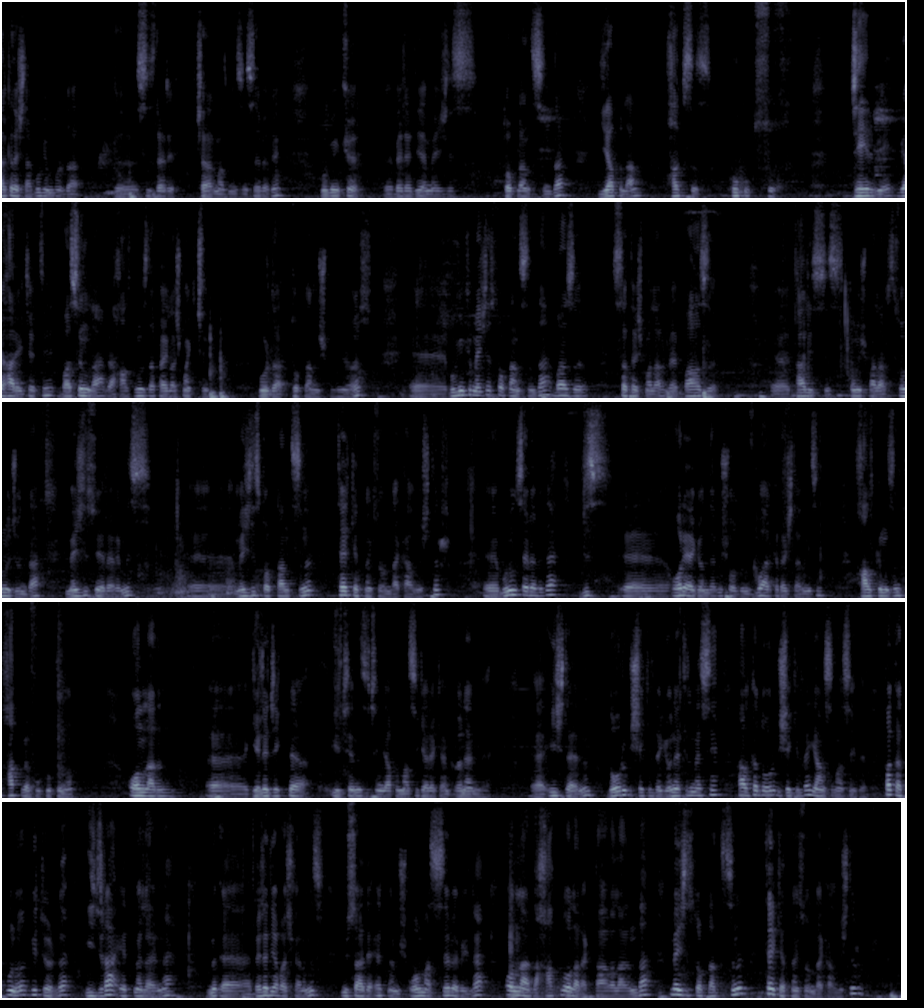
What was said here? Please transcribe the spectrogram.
Arkadaşlar bugün burada e, sizleri çağırmamızın sebebi bugünkü e, belediye meclis toplantısında yapılan haksız, hukuksuz, cerbi bir hareketi basınla ve halkımızla paylaşmak için burada toplanmış bulunuyoruz. E, bugünkü meclis toplantısında bazı sataşmalar ve bazı e, talihsiz konuşmalar sonucunda meclis üyelerimiz e, meclis toplantısını terk etmek zorunda kalmıştır. E, bunun sebebi de biz e, oraya göndermiş olduğumuz bu arkadaşlarımızın halkımızın hak ve hukukunu, onların e, gelecekte ilçemiz için yapılması gereken önemli e, işlerinin doğru bir şekilde yönetilmesi, halka doğru bir şekilde yansımasıydı. Fakat bunu bir türlü icra etmelerine e, belediye başkanımız müsaade etmemiş olması sebebiyle onlar da haklı olarak davalarında meclis toplantısını terk etmek zorunda kalmıştır.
